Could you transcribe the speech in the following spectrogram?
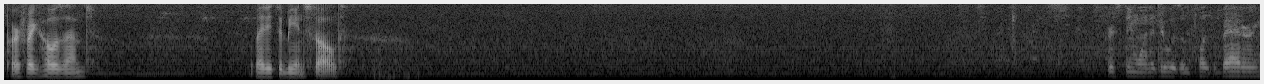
Perfect hose end. Ready to be installed. First thing you want to do is unplug the battery.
